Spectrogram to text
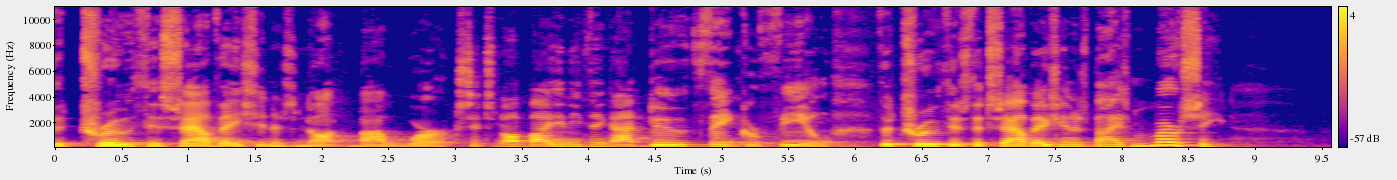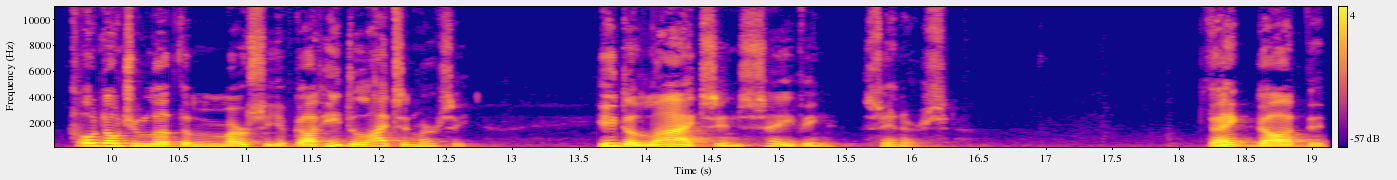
The truth is salvation is not by works. It's not by anything I do, think, or feel. The truth is that salvation is by his mercy. Oh, don't you love the mercy of God? He delights in mercy. He delights in saving sinners. Thank God that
